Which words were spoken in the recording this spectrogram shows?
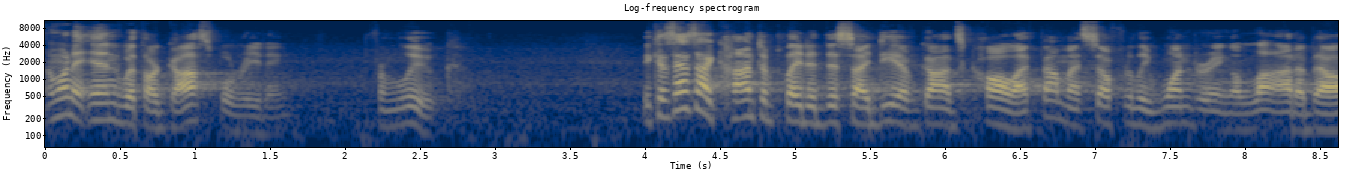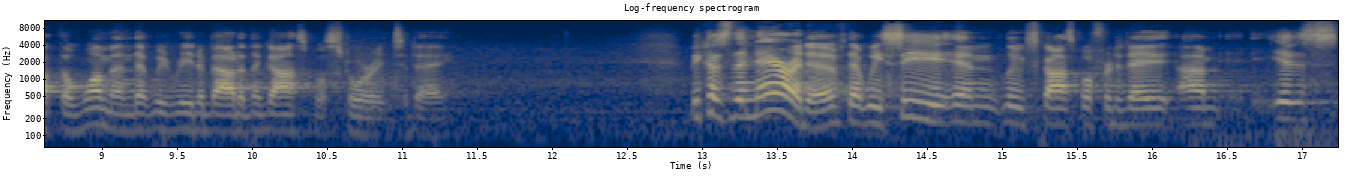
I want to end with our gospel reading from Luke. Because as I contemplated this idea of God's call, I found myself really wondering a lot about the woman that we read about in the gospel story today. Because the narrative that we see in Luke's gospel for today um, is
